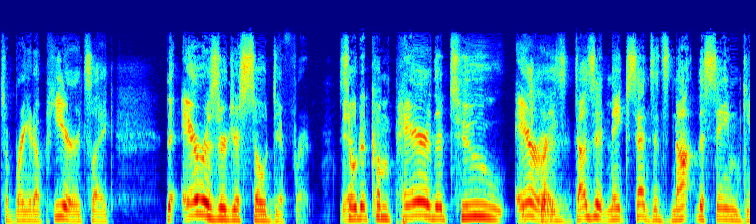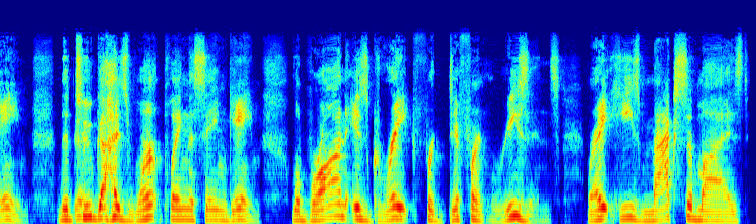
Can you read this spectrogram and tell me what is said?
to bring it up here it's like the eras are just so different. Yeah. So to compare the two eras doesn't make sense. It's not the same game. The yeah. two guys weren't playing the same game. LeBron is great for different reasons, right? He's maximized,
